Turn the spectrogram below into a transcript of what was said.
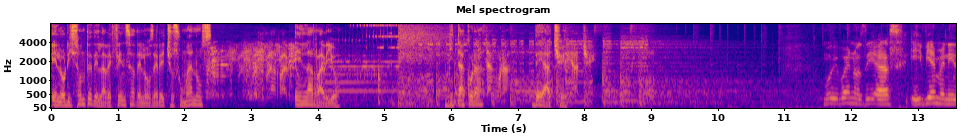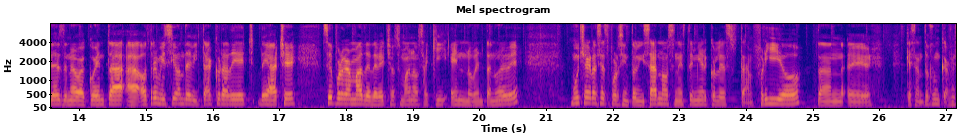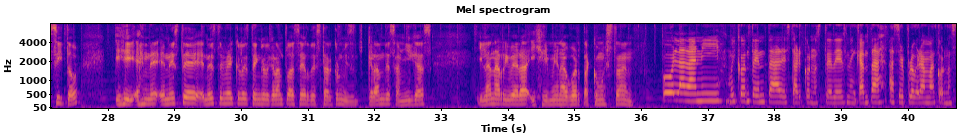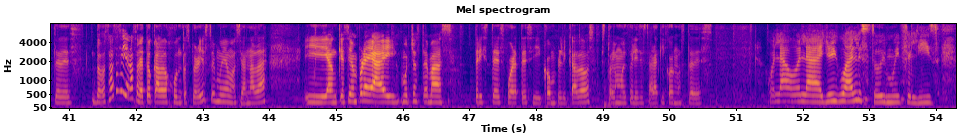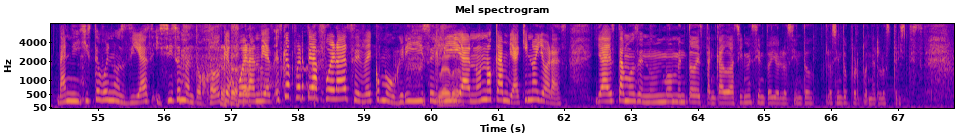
El horizonte de la defensa de los derechos humanos en la radio. Bitácora DH. Muy buenos días y bienvenidos de nueva cuenta a otra emisión de Bitácora DH, su programa de derechos humanos aquí en 99. Muchas gracias por sintonizarnos en este miércoles tan frío, tan eh, que se antoja un cafecito. Y en, este, en este miércoles tengo el gran placer de estar con mis grandes amigas Ilana Rivera y Jimena Huerta. ¿Cómo están? Hola Dani, muy contenta de estar con ustedes. Me encanta hacer programa con ustedes dos. No sé si ya nos había tocado juntos, pero yo estoy muy emocionada. Y aunque siempre hay muchos temas tristes, fuertes y complicados, estoy muy feliz de estar aquí con ustedes. Hola, hola, yo igual estoy muy feliz. Dani, dijiste buenos días y sí se me antojó que fueran días. Es que aparte afuera se ve como gris el día, ¿no? No cambia, aquí no hay horas. Ya estamos en un momento estancado, así me siento yo, lo siento, lo siento por ponerlos tristes.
